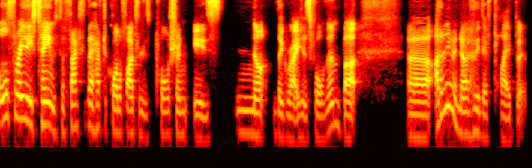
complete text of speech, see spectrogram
all three of these teams. The fact that they have to qualify through this portion is not the greatest for them, but uh, I don't even know who they've played, but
